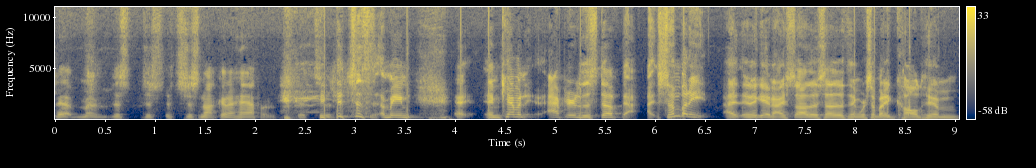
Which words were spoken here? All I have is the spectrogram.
yeah, man, just just it's just not going to happen. It's, it's- it's just, I mean, and Kevin, after the stuff that somebody, and again, I saw this other thing where somebody called him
